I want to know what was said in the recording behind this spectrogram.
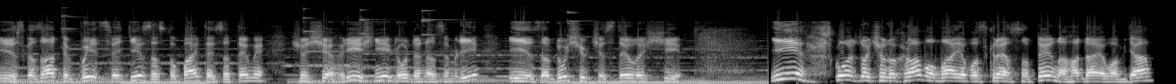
і сказати: ви святі, заступайтесь за тими, що ще грішні люди на землі, і за душі в чистилищі. І з кожного чудохраму має воскреснути, нагадаю вам я,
